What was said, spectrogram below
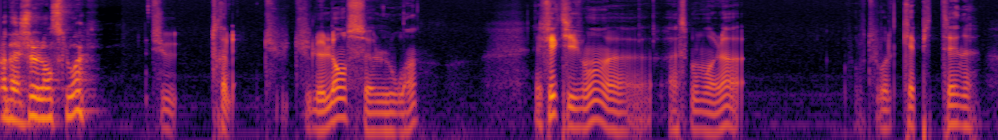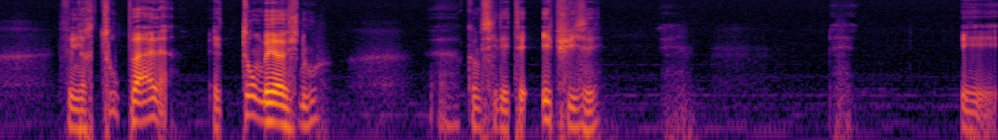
Ah bah je le lance loin. tu, Très bien. Tu, tu le lances loin. Effectivement, euh, à ce moment-là, tu vois le capitaine venir tout pâle et tomber à genoux, euh, comme s'il était épuisé. Et,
